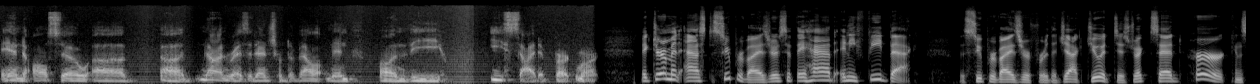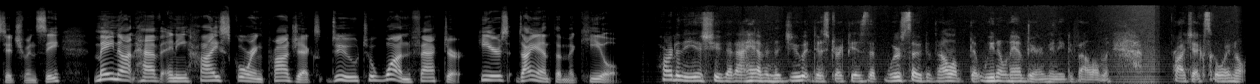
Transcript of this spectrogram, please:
and also uh, uh, non-residential development on the east side of Berkmar. McDermott asked supervisors if they had any feedback. The supervisor for the Jack Jouett district said her constituency may not have any high scoring projects due to one factor. Here's Diantha McKeel. Part of the issue that I have in the Jouett district is that we're so developed that we don't have very many development projects going on.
